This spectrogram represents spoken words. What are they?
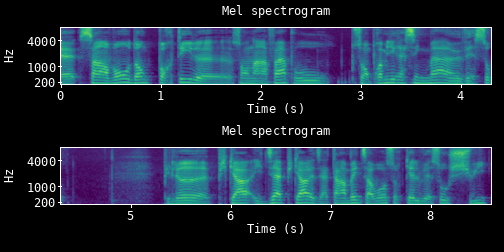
euh, s'en vont donc porter son enfant pour son premier assignement à un vaisseau. Puis là, Picard, il dit à Picard, il dit Attends bien de savoir sur quel vaisseau je suis.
